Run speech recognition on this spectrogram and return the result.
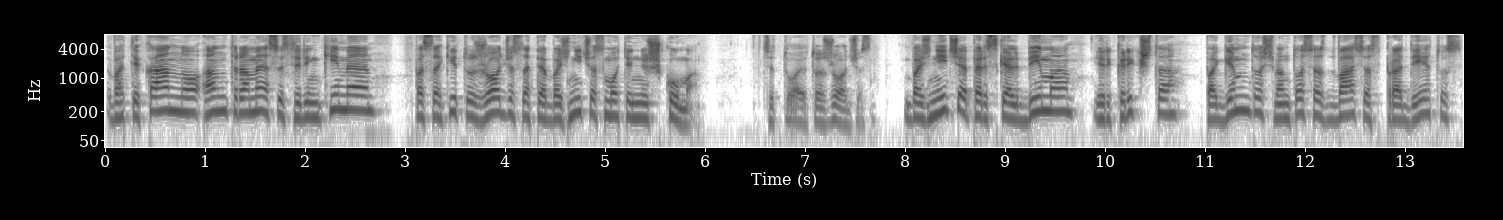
Vatikano antrame susirinkime pasakytus žodžius apie bažnyčios motiniškumą. Cituoju tos žodžius. Bažnyčia per skelbimą ir krikštą pagimdo šventosios dvasios pradėtus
